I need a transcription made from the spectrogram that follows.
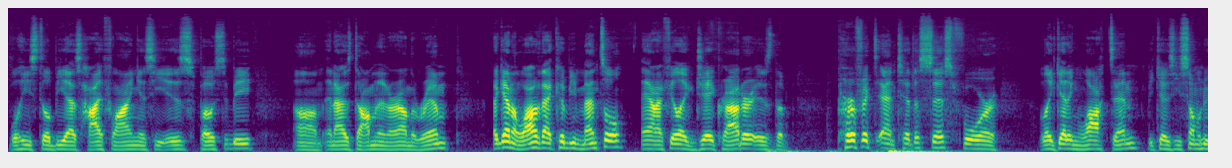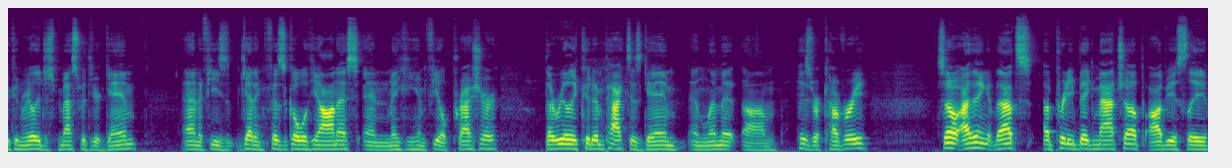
Will he still be as high flying as he is supposed to be um, and as dominant around the rim? Again, a lot of that could be mental, and I feel like Jay Crowder is the perfect antithesis for like getting locked in because he's someone who can really just mess with your game. And if he's getting physical with Giannis and making him feel pressure, that really could impact his game and limit um, his recovery. So I think that's a pretty big matchup. Obviously,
